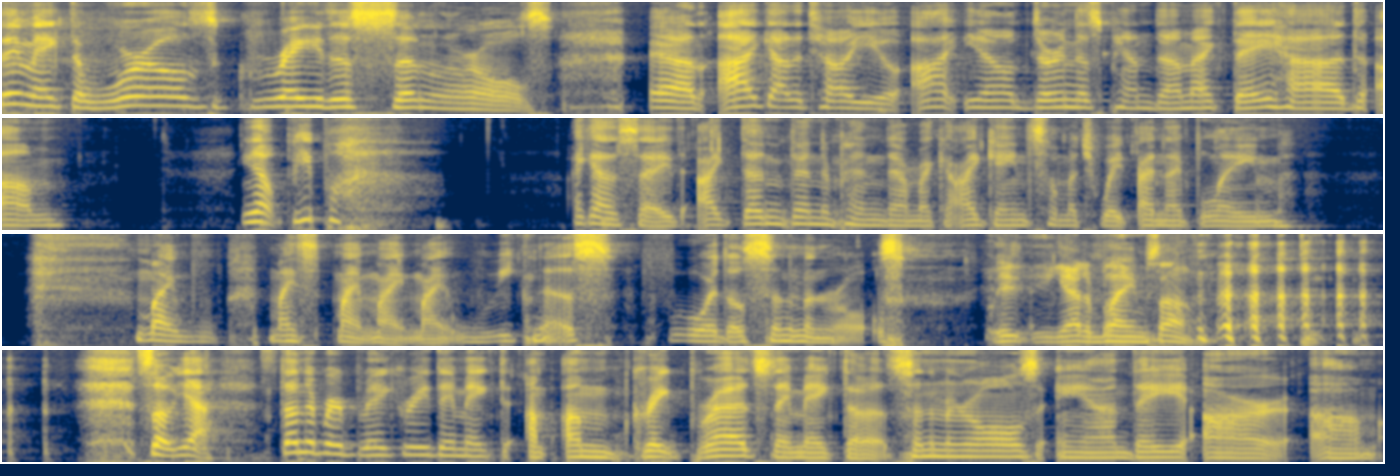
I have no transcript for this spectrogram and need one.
they make the world's greatest cinnamon rolls, and I got to tell you, I you know during this pandemic they had um, you know people. I gotta say, I during, during the pandemic, I gained so much weight, and I blame my my my my, my weakness for those cinnamon rolls. You got to blame something. So yeah, Thunderbird Bakery. They make um, um great breads. They make the cinnamon rolls, and they are um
